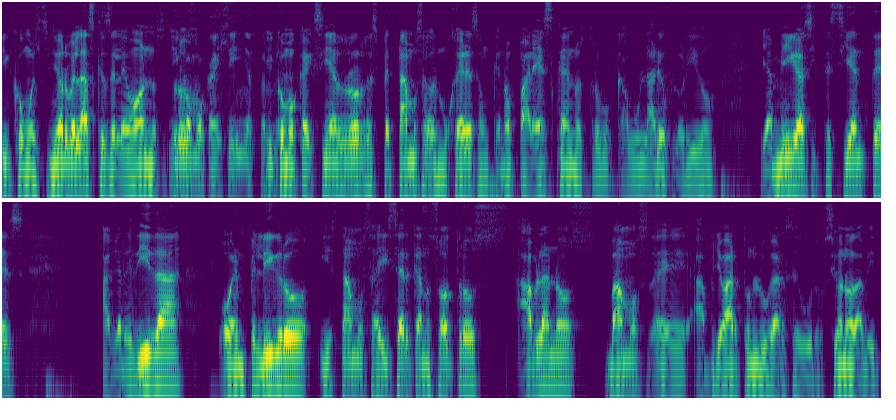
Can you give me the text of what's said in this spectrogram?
y como el señor Velázquez de León. Y Nosotros, como Caiciña también. y como Caixinha, nosotros respetamos a las mujeres, aunque no parezca en nuestro vocabulario florido. Y amiga, si te sientes agredida o en peligro y estamos ahí cerca nosotros, háblanos, vamos eh, a llevarte a un lugar seguro. ¿Sí o no, David?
